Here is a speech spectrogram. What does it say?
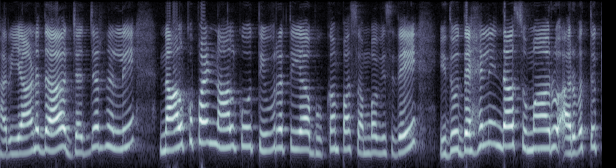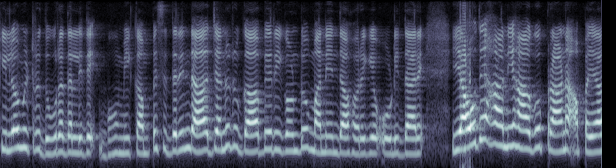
ಹರಿಯಾಣದ ಜಜ್ಜರ್ನಲ್ಲಿ ನಾಲ್ಕು ಪಾಯಿಂಟ್ ನಾಲ್ಕು ತೀವ್ರತೆಯ ಭೂಕಂಪ ಸಂಭವಿಸಿದೆ. ಇದು ದೆಹಲಿಯಿಂದ ಸುಮಾರು ಅರವತ್ತು ಕಿಲೋಮೀಟರ್ ದೂರದಲ್ಲಿದೆ. ಭೂಮಿ ಕಂಪಿಸಿದ್ದರಿಂದ ಜನರು ಗಾಬೇರಿಗೊಂಡು ಮನೆಯಿಂದ ಹೊರಗೆ ಓಡಿದ್ದಾರೆ. ಯಾವುದೇ ಹಾನಿ ಹಾಗೂ ಪ್ರಾಣ ಅಪಾಯ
